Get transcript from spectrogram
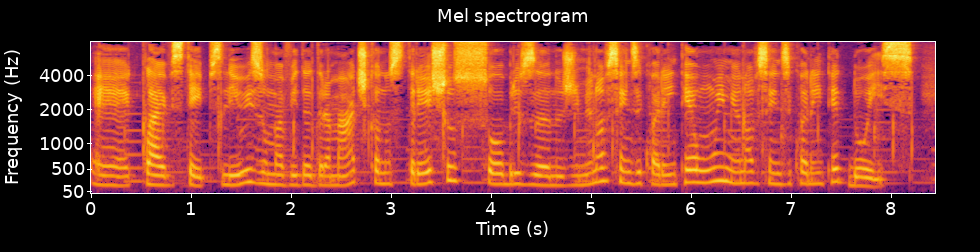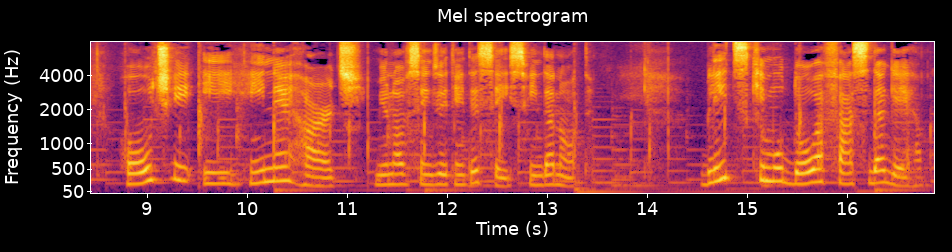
é, Clive Staples Lewis, Uma Vida Dramática, nos trechos sobre os anos de 1941 e 1942. Holt e Hart, 1986, fim da nota. Blitz que mudou a face da guerra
